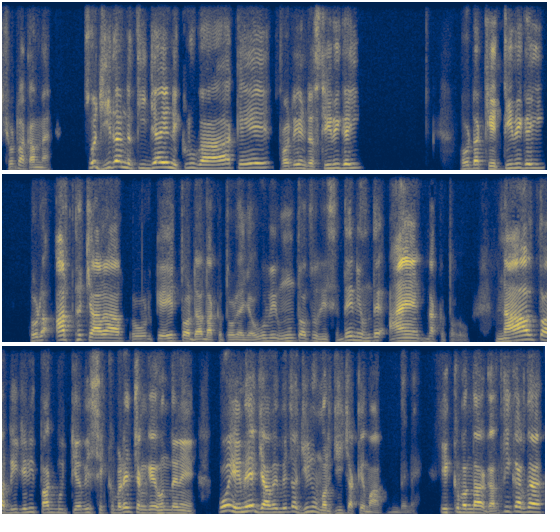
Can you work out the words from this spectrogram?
ਛੋਟਾ ਕੰਮ ਹੈ। ਸੋ ਜਿਹਦਾ ਨਤੀਜਾ ਇਹ ਨਿਕਲੂਗਾ ਕਿ ਤੁਹਾਡੀ ਇੰਡਸਟਰੀ ਵੀ ਗਈ, ਤੁਹਾਡਾ ਖੇਤੀ ਵੀ ਗਈ, ਤੁਹਾਡਾ ਅਰਥਚਾਰਾ ਤੋੜ ਕੇ ਤੁਹਾਡਾ ਲੱਕ ਤੋੜਿਆ ਜਾਊਗਾ ਵੀ ਹੁਣ ਤਾਂ ਤੁਸੀਂ ਸਿੱਧੇ ਨਹੀਂ ਹੁੰਦੇ, ਐਂ ਲੱਕ ਤੋੜੋ। ਨਾਲ ਤੁਹਾਡੀ ਜਿਹੜੀ ਪੱਗ ਉੱਚੀ ਹੈ ਵੀ ਸਿੱਖ ਬੜੇ ਚੰਗੇ ਹੁੰਦੇ ਨੇ ਉਹ ਇਵੇਂ ਜਾਵੇ ਵੀ ਤਾਂ ਜਿਹਨੂੰ ਮਰਜ਼ੀ ਚੱਕ ਕੇ ਮਾਰ ਦਿੰਦੇ ਨੇ। ਇੱਕ ਬੰਦਾ ਗਲਤੀ ਕਰਦਾ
